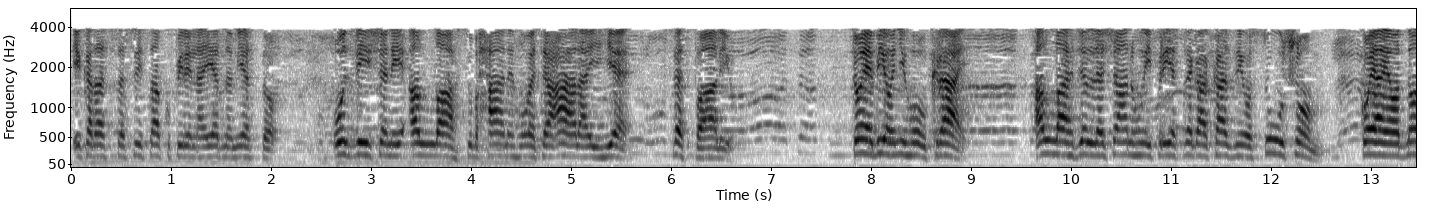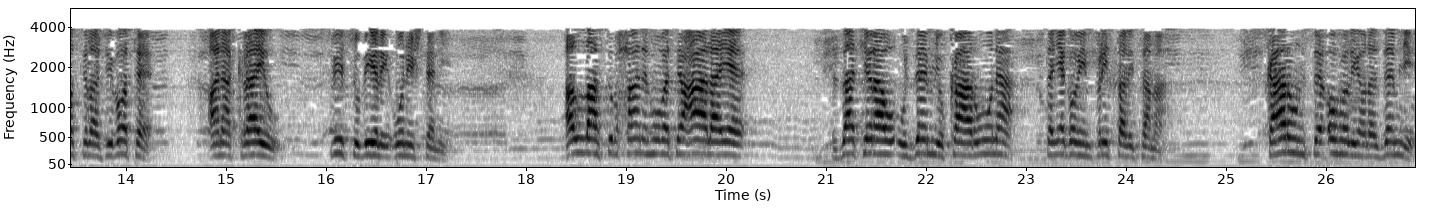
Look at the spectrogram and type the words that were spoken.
I kada su se svi sakupili na jedno mjesto uzvišeni Allah subhanahu wa ta'ala ih je sve spalio. To je bio njihov kraj. Allah šanuhu i prije svega kaznio sušom koja je odnosila živote a na kraju svi su bili uništeni. Allah subhanahu wa ta'ala je zatjerao u zemlju Karuna sa njegovim pristalicama. Karun se oholio na zemlji,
